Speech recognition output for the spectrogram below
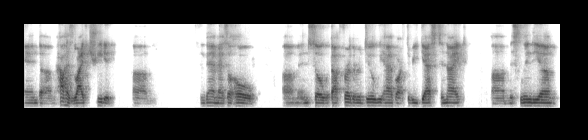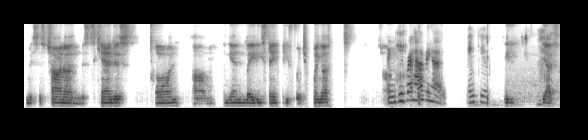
and um, how has life treated um, them as a whole. Um, and so without further ado, we have our three guests tonight, um, Miss Lindia, Mrs. Chana, and Mrs. Candice on. Um, again, ladies, thank you for joining us. Thank you for having us. Thank you. Yes,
